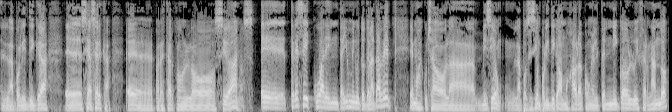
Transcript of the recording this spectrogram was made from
la política eh, se acerca para estar con los ciudadanos. Eh, 13 y 41 minutos de la tarde. Hemos escuchado la visión, la posición política. Vamos ahora con el técnico Luis Fernando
